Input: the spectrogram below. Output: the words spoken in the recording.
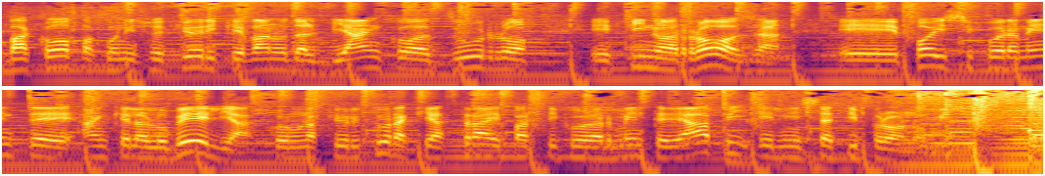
Bacopa con i suoi fiori che vanno dal bianco, azzurro e fino al rosa e poi sicuramente anche la lobelia con una fioritura che attrae particolarmente le api e gli insetti pronughi.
